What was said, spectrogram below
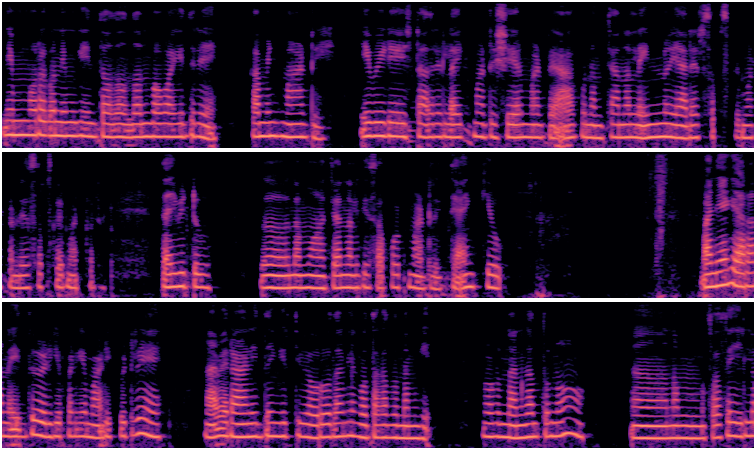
ನಿಮ್ಮವರೆಗೂ ನಿಮಗೆ ಇಂಥದ್ದೊಂದು ಅನುಭವ ಆಗಿದ್ರೆ ಕಮೆಂಟ್ ಮಾಡಿರಿ. ಈ ವಿಡಿಯೋ ಇಷ್ಟ ಆದರೆ ಲೈಕ್ ಮಾಡಿರಿ, ಶೇರ್ ಮಾಡಿರಿ, ಹಾಗೂ ನಮ್ಮ ಚಾನಲ್ನ ಇನ್ನೂ ಯಾರ್ಯಾರು ಸಬ್ಸ್ಕ್ರೈಬ್ ಮಾಡ್ಕೊಂಡ್ರೆ ಸಬ್ಸ್ಕ್ರೈಬ್ ಮಾಡ್ಕೊಳ್ರಿ ದಯವಿಟ್ಟು ನಮ್ಮ ಚಾನಲ್ಗೆ ಸಪೋರ್ಟ್ ಮಾಡಿರಿ. Thank you. ಮನೆಯಾಗೆ ಯಾರನ್ನ ಇದ್ದು ಅಡುಗೆ ಪಡಿಗೆ ಮಾಡಿಕ್ಬಿಟ್ರೆ ನಾವೇ ರಾಣಿ ಇದ್ದಂಗೆ ಇರ್ತೀವಿ, ಅವ್ರು ಹೋದಂಗೆ ಗೊತ್ತಾಗೋದು ನಮಗೆ. ನೋಡು ನನಗಂತೂ ನಮ್ಮ ಸೊಸೆ ಇಲ್ಲ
